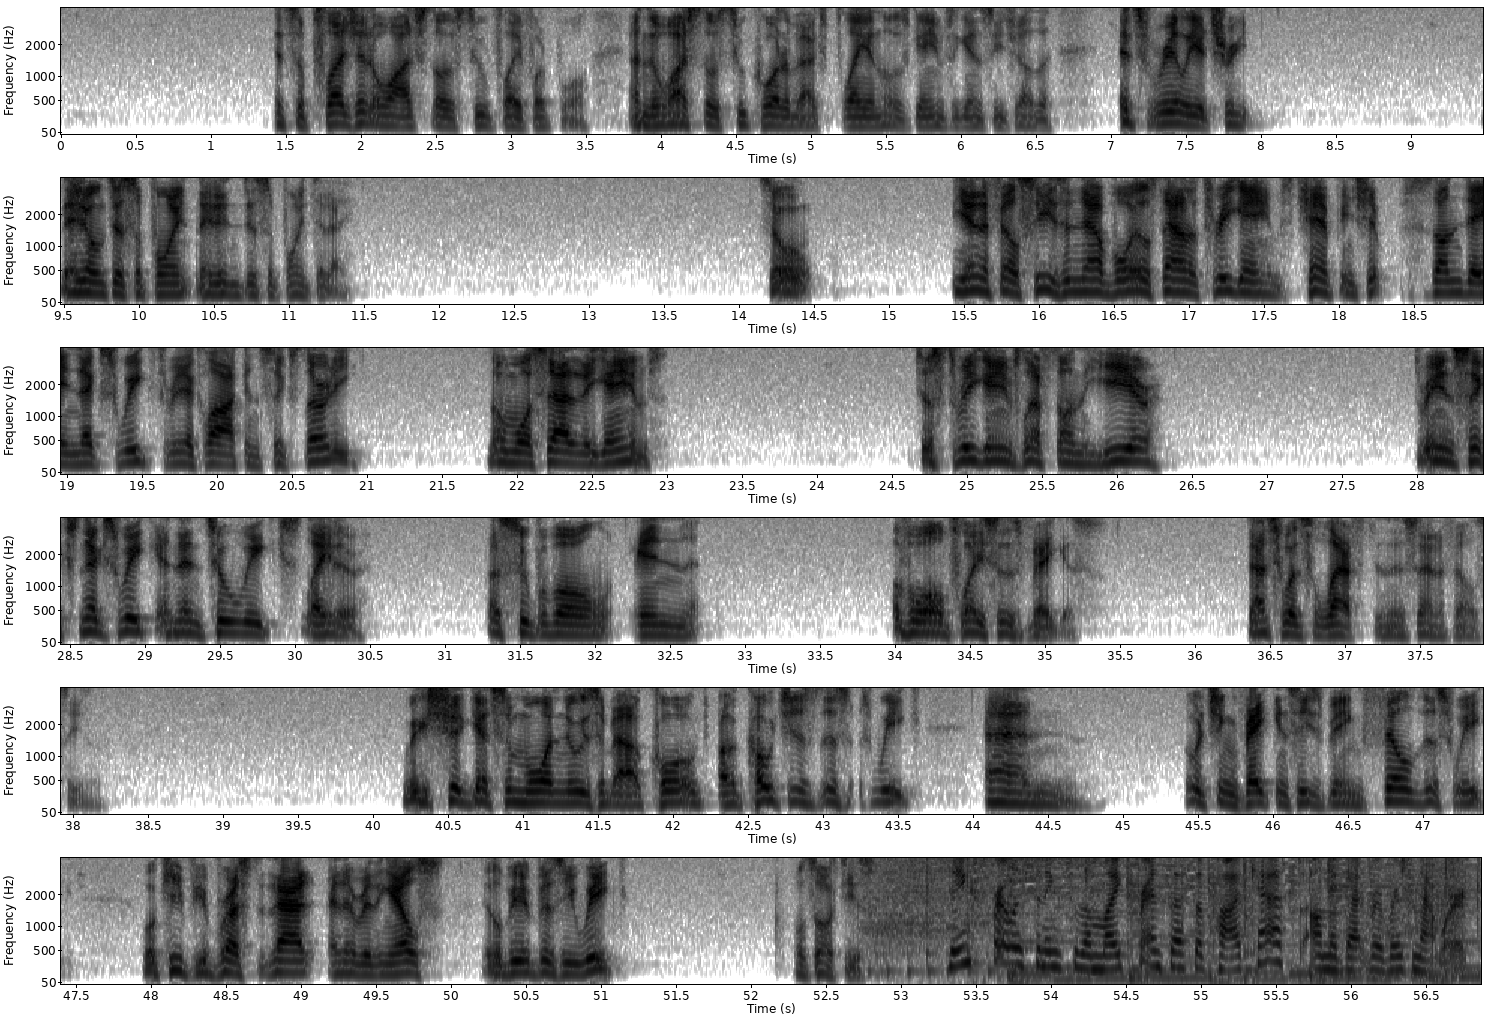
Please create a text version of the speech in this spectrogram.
It's a pleasure to watch those two play football and to watch those two quarterbacks play in those games against each other. It's really a treat. They don't disappoint. They didn't disappoint today. So the NFL season now boils down to three games: championship Sunday next week, three o'clock and six thirty. No more Saturday games. Just three games left on the year. Three and six next week, and then two weeks later, a Super Bowl in, of all places, Vegas. That's what's left in this NFL season. We should get some more news about co- uh, coaches this week and coaching vacancies being filled this week. We'll keep you abreast of that and everything else. It'll be a busy week. We'll talk to you soon. Thanks for listening to the Mike Francesa podcast on the Bet Rivers Network.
